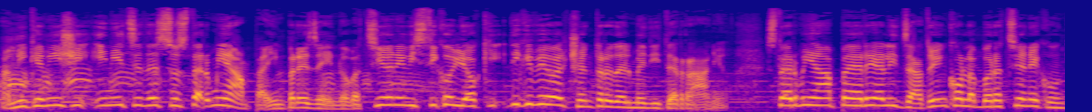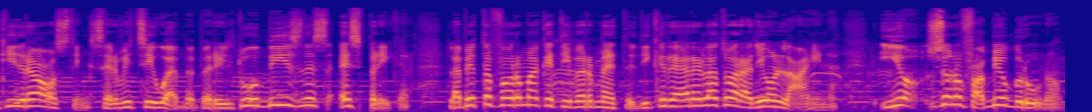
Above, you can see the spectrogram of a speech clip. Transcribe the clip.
Amiche e amici, inizia adesso Star Me Up, impresa e innovazione visti con gli occhi di chi vive al centro del Mediterraneo. Star Me Up è realizzato in collaborazione con Kidra Hosting, servizi web per il tuo business e Spreaker, la piattaforma che ti permette di creare la tua radio online. Io sono Fabio Bruno.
